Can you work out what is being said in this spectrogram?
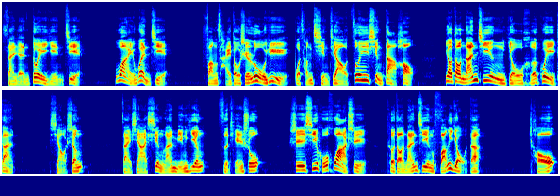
三人对饮借。外问借，方才都是路遇，不曾请教尊姓大号，要到南京有何贵干？小生，在下姓兰名英，字田书，是西湖画室，特到南京访友的。丑，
